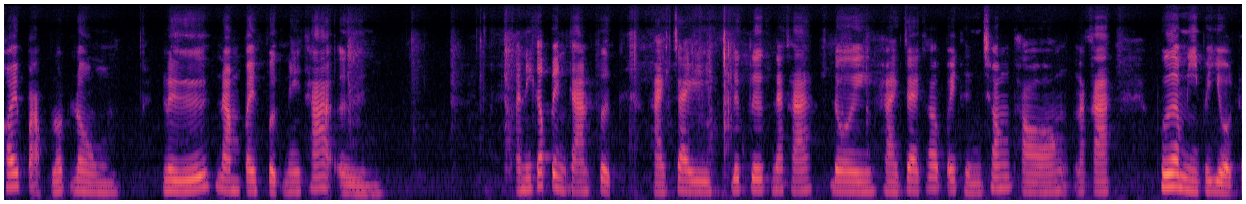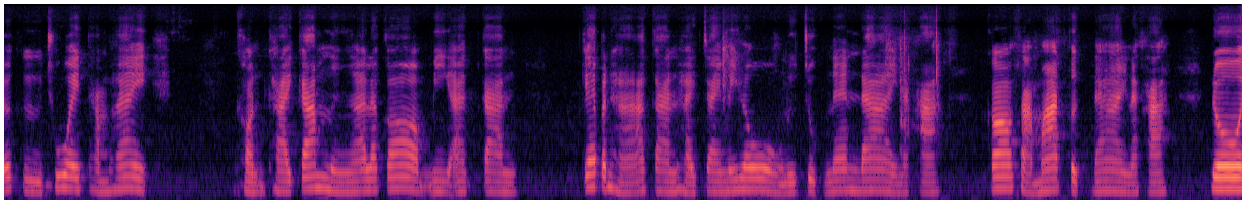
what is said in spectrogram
ค่อยปรับลดลง หรือนำไปฝึกในท่าอื่น อันนี้ก็เป็นการฝึกหายใจลึกๆนะคะ โดยหายใจเข้าไปถึงช่องท้องนะคะ เพื่อมีประโยชน์ก็คือช่วยทำให้ผ่อนคลายกล้ามเนื้อ แล้วก็มีอาการแก้ปัญหาอาการหายใจไม่โล่งหรือจุกแน่นได้นะคะ ก็สามารถฝึกได้นะคะ โดย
